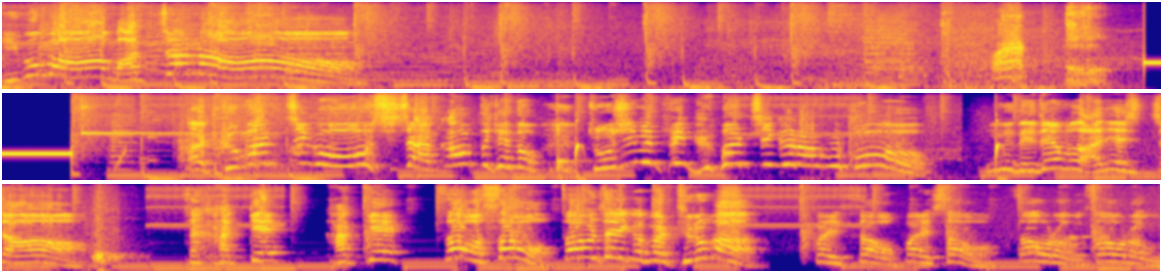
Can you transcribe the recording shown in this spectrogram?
이거 봐 맞잖아 아 그만 찍어. 진짜 아까부터 계속 조심해 핑 그만 찍으라고. 이거 내 잘못 아니야 진짜. 자 갈게. 갈게. 싸워 싸워. 싸울 테니까 빨리 들어가. 빨리 싸워 빨리 싸워. 싸우라고 싸우라고.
